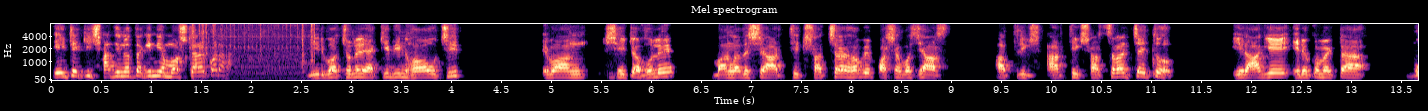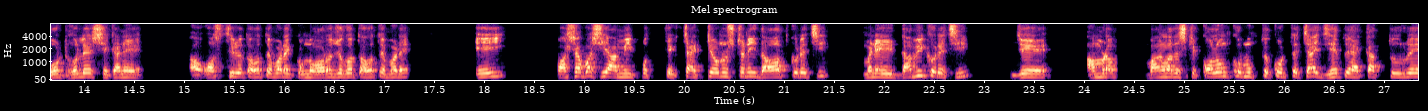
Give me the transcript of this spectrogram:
এইটা কি স্বাধীনতাকে নিয়ে মস্কারা করা? নির্বাচনের একই দিন হওয়া উচিত এবং সেটা হলে বাংলাদেশে আর্থিক সাশ্রয় হবে, পাশাপাশি আর্থ- আর্থিক আর্থিক সাশ্রয় চাইতো এর আগে এরকম একটা ভোট হলে সেখানে অস্থিরতা হতে পারে, কোনো অরাজকতা হতে পারে। এই পাশাপাশি আমি প্রত্যেক চারটে অনুষ্ঠানেই দাওয়াত করেছি মানে দাবি করেছি যে আমরা বাংলাদেশকে কলঙ্ক মুক্ত করতে চাই, যেহেতু একাত্তরে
